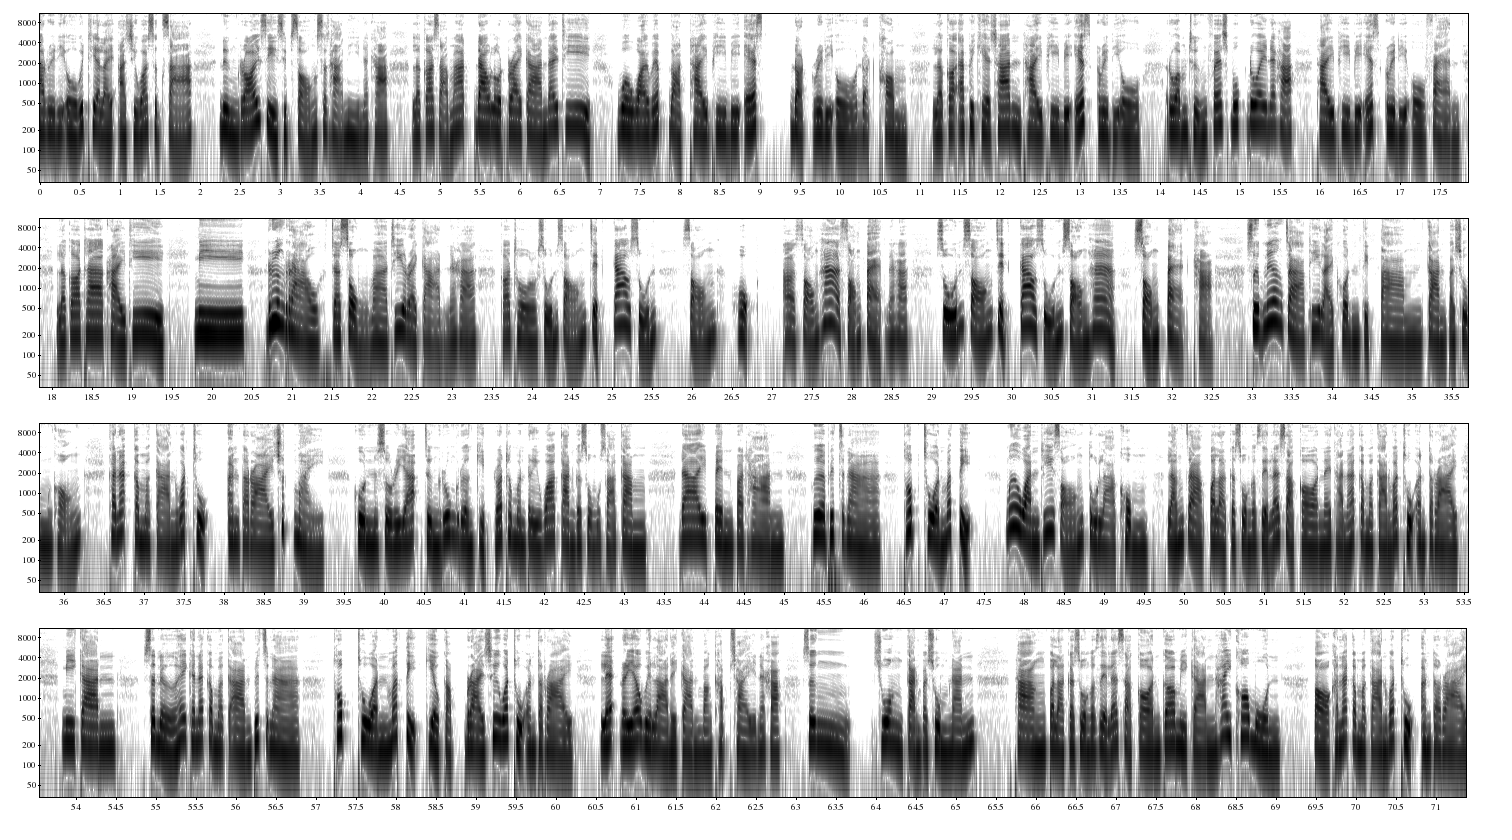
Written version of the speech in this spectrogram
R Radio วิทยาลัยอาชีวศึกษา 142 สถานีนะคะ แล้วก็สามารถดาวน์โหลดรายการได้ที่ www.thaipbs radio.com แล้วก็แอปพลิเคชันไทย PBS Radio รวมถึง Facebook ด้วยนะคะไทย PBS Radio Fan แล้วก็ถ้าใครที่มีเรื่องราวจะส่งมาที่รายการนะคะ ก็โทร 0279026 2528 นะคะ 027902528 ค่ะ สืบเนื่องจากที่หลายคนติดตามการประชุมของคณะกรรมการวัตถุ อันตรายชุดใหม่ คุณสุริยะจึงรุ่งเรืองกิจรัฐมนตรีว่าการกระทรวงอุตสาหกรรม ได้เป็นประธาน เพื่อพิจารณา ทบทวนมติ เมื่อวันที่ 2 ตุลาคม หลังจากปลัดกระทรวงเกษตรและสหกรณ์ในฐานะกรรมการวัตถุอันตราย มีการเสนอให้คณะกรรมการพิจารณาทบทวนมติเกี่ยวกับรายชื่อวัตถุอันตราย และระยะเวลาในการบังคับใช้นะคะ ซึ่งช่วงการประชุมนั้น ทางปลัดกระทรวงเกษตรและสหกรณ์ก็มีการให้ข้อมูล ต่อคณะกรรมการวัตถุอันตราย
